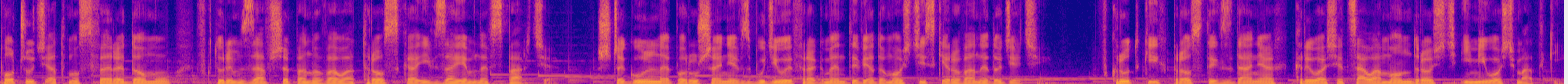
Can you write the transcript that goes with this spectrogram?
poczuć atmosferę domu, w którym zawsze panowała troska i wzajemne wsparcie. Szczególne poruszenie wzbudziły fragmenty wiadomości skierowane do dzieci. W krótkich, prostych zdaniach kryła się cała mądrość i miłość matki.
